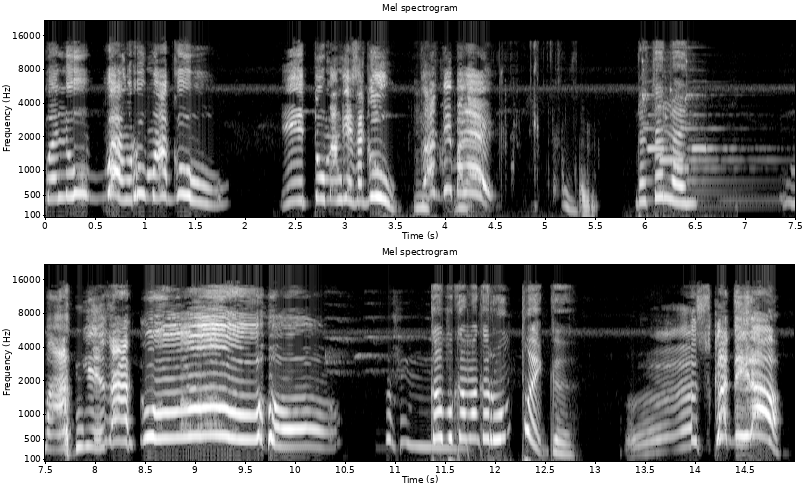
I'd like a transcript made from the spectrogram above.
Pelubang rumahku! Itu manggis aku! Ganti balik! Dah telan. Manggis aku! Kau bukan makan rumput ke? Uh, Sekatilah!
